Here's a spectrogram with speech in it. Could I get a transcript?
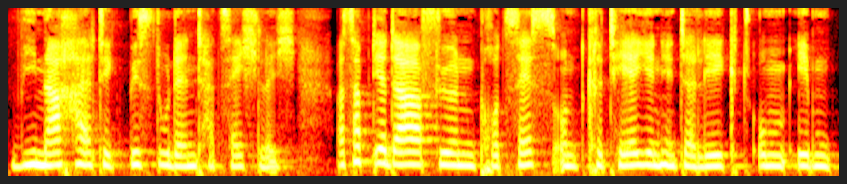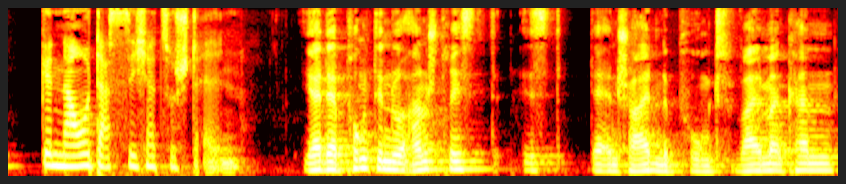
wie nachhaltig bist du denn tatsächlich? Was habt ihr da für einen Prozess und Kriterien hinterlegt, um eben genau das sicherzustellen? Ja, der Punkt, den du ansprichst, ist der entscheidende Punkt, weil man kann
